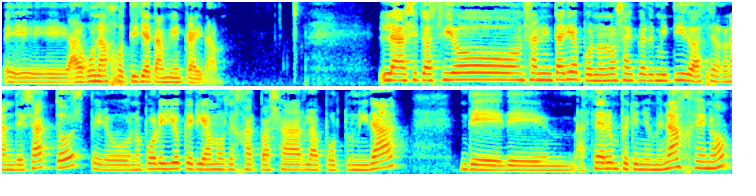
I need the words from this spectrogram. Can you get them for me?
eh, alguna jotilla también caerá. La situación sanitaria pues no nos ha permitido hacer grandes actos, pero no por ello queríamos dejar pasar la oportunidad de, de hacer un pequeño homenaje, ¿no?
